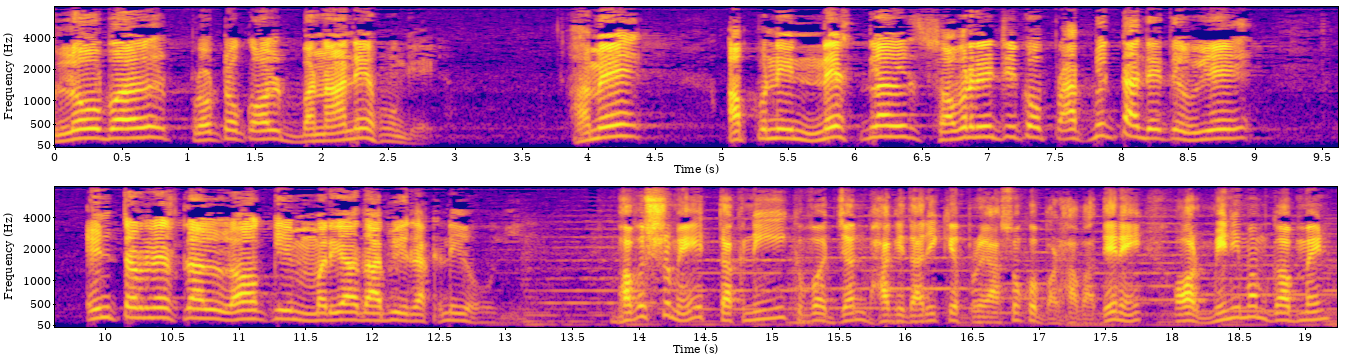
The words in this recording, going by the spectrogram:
ग्लोबल प्रोटोकॉल बनाने होंगे। हमें अपनी नेशनल सॉवरेनिटी को प्राथमिकता देते हुए इंटरनेशनल लॉ की मर्यादा भी रखनी होगी। भविष्य में तकनीक व जन भागीदारी के प्रयासों को बढ़ावा देने और मिनिमम गवर्नमेंट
